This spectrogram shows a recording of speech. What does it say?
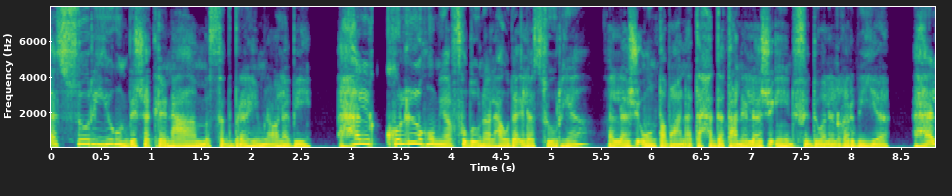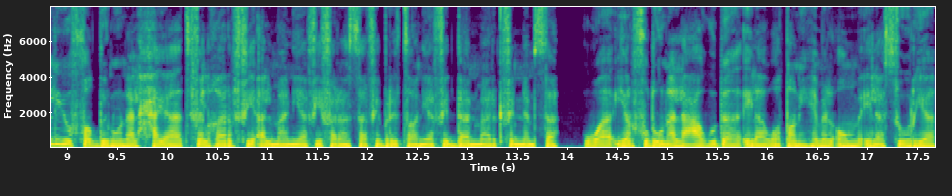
السوريون بشكل عام أستاذ إبراهيم العلبي هل كلهم يرفضون العودة إلى سوريا؟ اللاجئون طبعا أتحدث عن اللاجئين في الدول الغربية، هل يفضلون الحياة في الغرب في ألمانيا، في فرنسا، في بريطانيا، في الدنمارك، في النمسا، ويرفضون العودة إلى وطنهم الأم إلى سوريا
